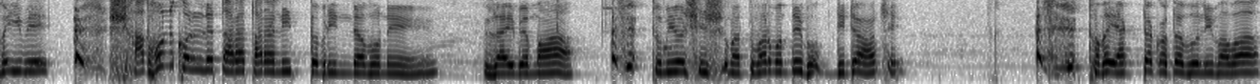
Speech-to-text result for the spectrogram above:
হইবে সাধন করলে তারা তারা নিত্য বৃন্দাবনে যাইবে, মা। তুমিও শিষ্য মা, তোমার মধ্যে ভক্তিটা আছে। তবে একটা কথা বলি, বাবা।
